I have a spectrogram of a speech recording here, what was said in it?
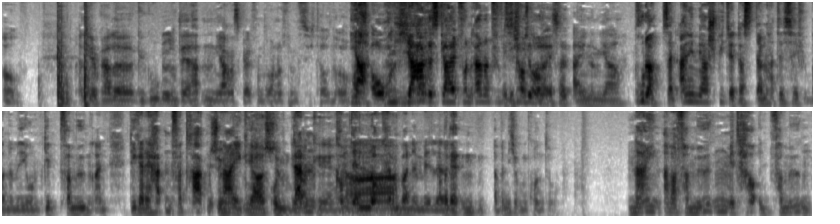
oh. Also ich habe gerade gegoogelt und der hat ein Jahresgehalt von 350.000 Euro. Ja, auch ein Jahresgehalt von 350.000 Euro. Er ist seit einem Jahr. Bruder, seit einem Jahr spielt er das, dann hat er safe über eine Million, gibt Vermögen ein. Digga, der hat einen Vertrag mit stimmt. Nike. Ja, stimmt. Und dann ja, okay. kommt ja. er locker über eine Mille. Aber der hat ein, aber nicht auf dem Konto. Nein, aber Vermögen mit ha Vermögen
